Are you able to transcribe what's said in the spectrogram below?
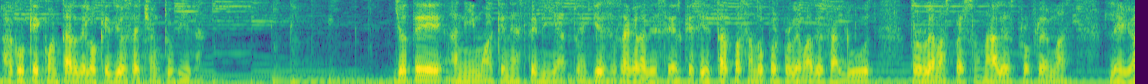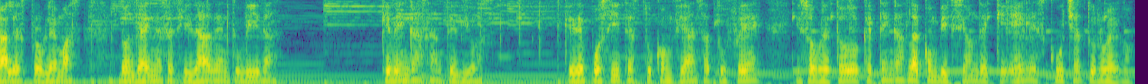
algo que contar de lo que Dios ha hecho en tu vida. Yo te animo a que en este día tú empieces a agradecer que si estás pasando por problemas de salud, problemas personales, problemas legales, problemas donde hay necesidad en tu vida, que vengas ante Dios, que deposites tu confianza, tu fe y sobre todo que tengas la convicción de que Él escucha tu ruego,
